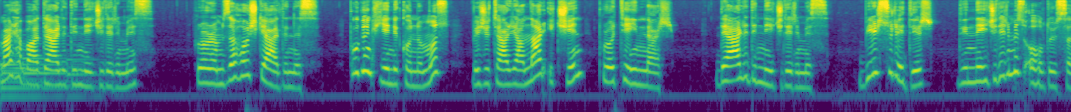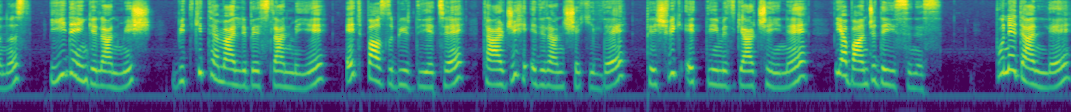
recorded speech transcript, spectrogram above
Merhaba değerli dinleyicilerimiz. Programımıza hoş geldiniz. Bugünkü yeni konumuz vejeteryanlar için proteinler. Değerli dinleyicilerimiz, bir süredir dinleyicilerimiz olduysanız iyi dengelenmiş, bitki temelli beslenmeyi et bazlı bir diyete tercih edilen şekilde teşvik ettiğimiz gerçeğine yabancı değilsiniz. Bu nedenle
